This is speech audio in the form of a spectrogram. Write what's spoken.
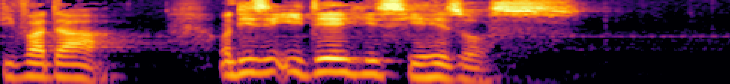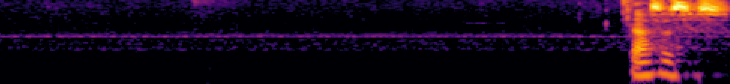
Die war da. Und diese Idee hieß Jesus. Das ist es.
